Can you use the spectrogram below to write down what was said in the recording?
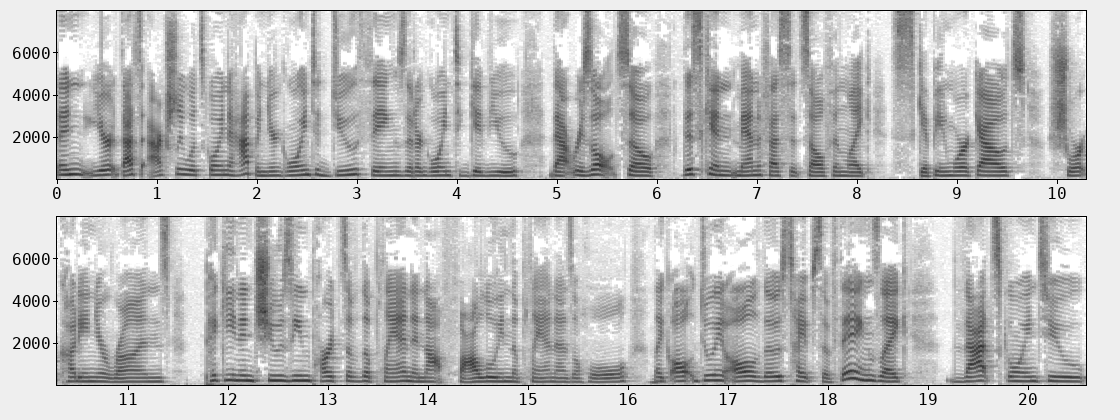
then you're that's actually what's going to happen. You're going to do things that are going to give you that result. So this can manifest itself in like skipping workouts, shortcutting your runs, picking and choosing parts of the plan and not following the plan as a whole mm-hmm. like all doing all of those types of things like that's going to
